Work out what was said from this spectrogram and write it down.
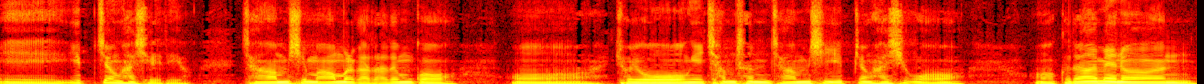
예, 입정하셔야 돼요. 잠시 마음을 가다듬고 어, 조용히 참선 잠시 입정하시고 어, 그 다음에는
